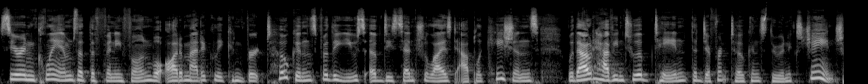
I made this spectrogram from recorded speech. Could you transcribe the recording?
Sirin claims that the Finney phone will automatically convert tokens for the use of decentralized applications without having to obtain the different tokens through an exchange.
